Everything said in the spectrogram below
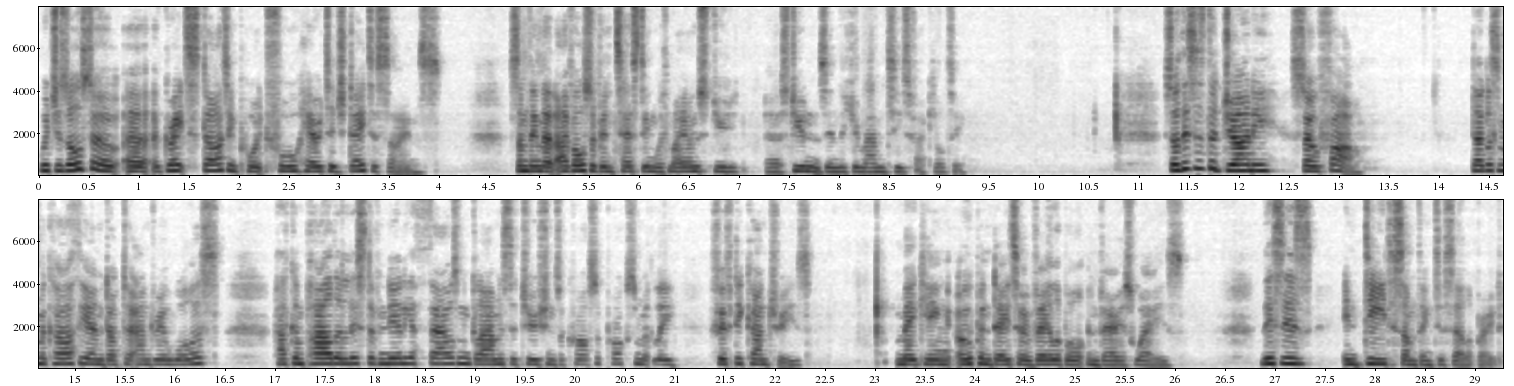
which is also a, a great starting point for heritage data science, something that I've also been testing with my own uh, students in the humanities faculty. So this is the journey so far. Douglas McCarthy and Dr. Andrea Wallace have compiled a list of nearly a thousand GLAM institutions across approximately 50 countries, making open data available in various ways. This is indeed something to celebrate.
